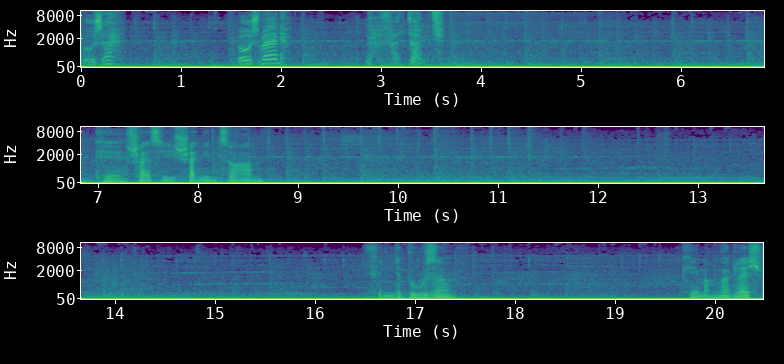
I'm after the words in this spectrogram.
Boozer? Boozman? Verdammt! Okay, scheiße, die scheinen ihn zu haben. Finde Boozer. Okay, machen wir gleich.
